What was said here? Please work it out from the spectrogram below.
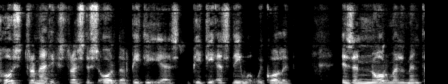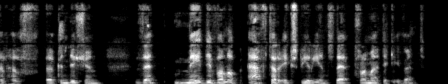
post-traumatic stress disorder (PTS) PTSD, what we call it, is a normal mental health uh, condition that may develop after experience that traumatic event.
